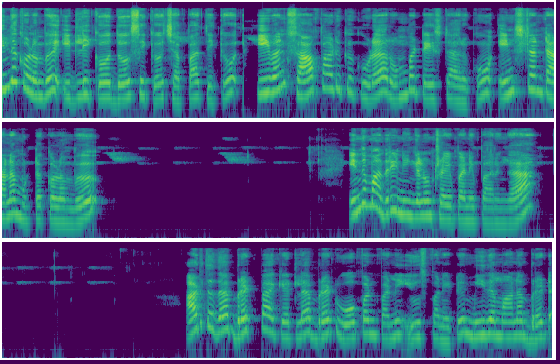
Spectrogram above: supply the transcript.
இந்த குழம்பு இட்லிக்கோ தோசைக்கோ சப்பாத்திக்கோ ஈவன் சாப்பாடுக்கு கூட ரொம்ப டேஸ்ட்டாக இருக்கும். இன்ஸ்டண்ட்டான முட்டை குழம்பு. இந்த மாதிரி நீங்களும் ட்ரை பண்ணி பாருங்கள் அடுத்ததாக பிரெட் பேக்கெட்டில் பிரெட் ஓப்பன் பண்ணி யூஸ் பண்ணிவிட்டு மீதமான பிரெட்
